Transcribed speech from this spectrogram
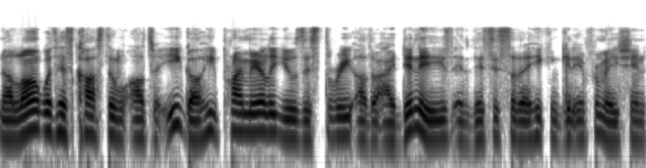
Now, along with his costume alter ego, he primarily uses three other identities, and this is so that he can get information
